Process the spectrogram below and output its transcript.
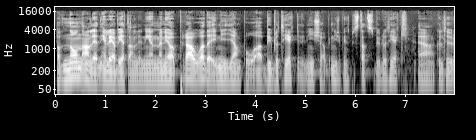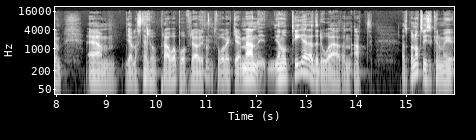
av någon anledning, eller jag vet anledningen, men jag praoade i nian på biblioteket i Nyköping, Nyköpings stadsbibliotek, eh, Kulturum. Um, jävla ställe att praoa på för övrigt i två veckor. Men jag noterade då även att Alltså på något vis kunde man ju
